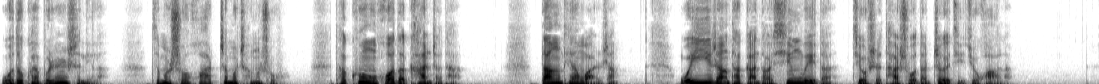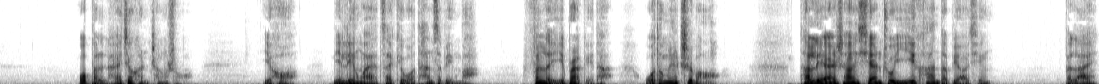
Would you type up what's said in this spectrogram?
我都快不认识你了，怎么说话这么成熟？他困惑的看着他。当天晚上，唯一让他感到欣慰的就是他说的这几句话了。我本来就很成熟，以后你另外再给我摊子饼吧，分了一半给他，我都没吃饱。他脸上现出遗憾的表情，本来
